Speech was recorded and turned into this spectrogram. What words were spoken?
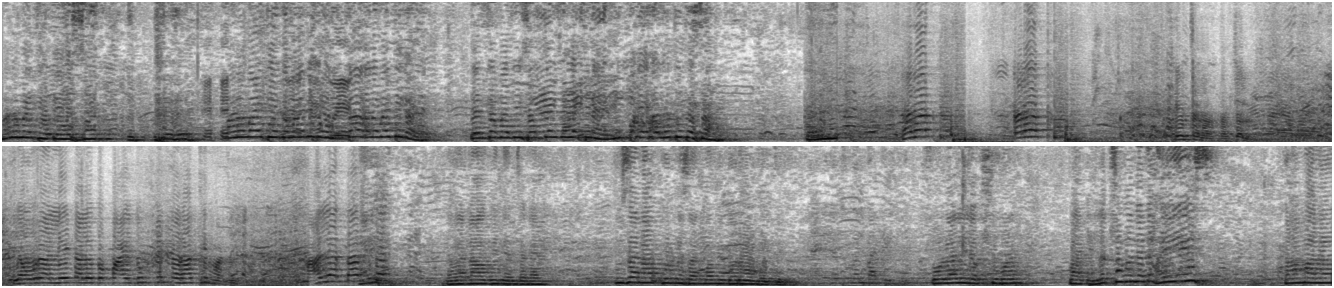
मला माहिती होतं हे मला माहिती होतं माहिती काय झालं माहिती काय त्यांचा माझी शब्दांचं लक्ष नाही. मी पाय हलवतो तसा. तरी- चला, चला. हे चला आता, चलो. एवढा लेट आलो तो पाय दुखते तर रात्री माझे? आल्या तर मला नाव घे त्यांचं काय? तुझं नाव पूर्ण सांग मग मी बरोबर बोलते. सोनाली लक्ष्मण पाटील. लक्ष्मण दादा हाईस कामाला.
